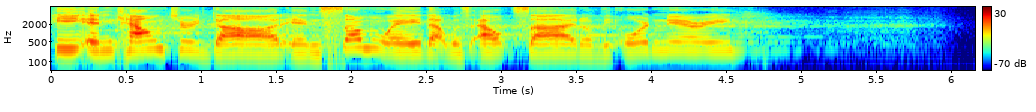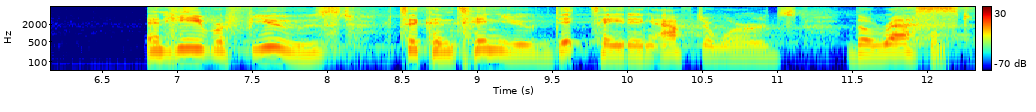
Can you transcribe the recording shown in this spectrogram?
He encountered God in some way that was outside of the ordinary, and he refused to continue dictating afterwards the rest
